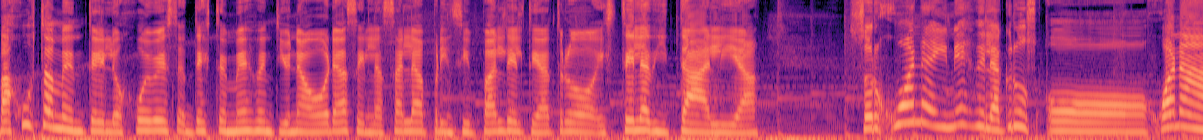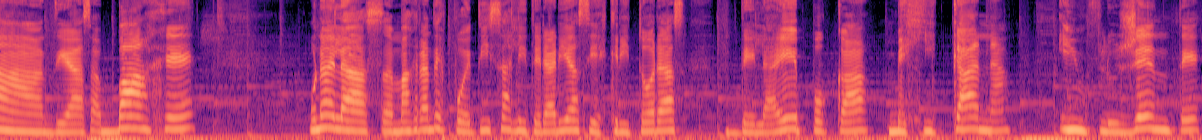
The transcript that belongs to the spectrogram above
Va justamente los jueves de este mes 21 horas en la sala principal del Teatro Estela d'Italia. Sor Juana Inés de la Cruz o Juana Díaz Baje, una de las más grandes poetisas literarias y escritoras de la época mexicana, influyente,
